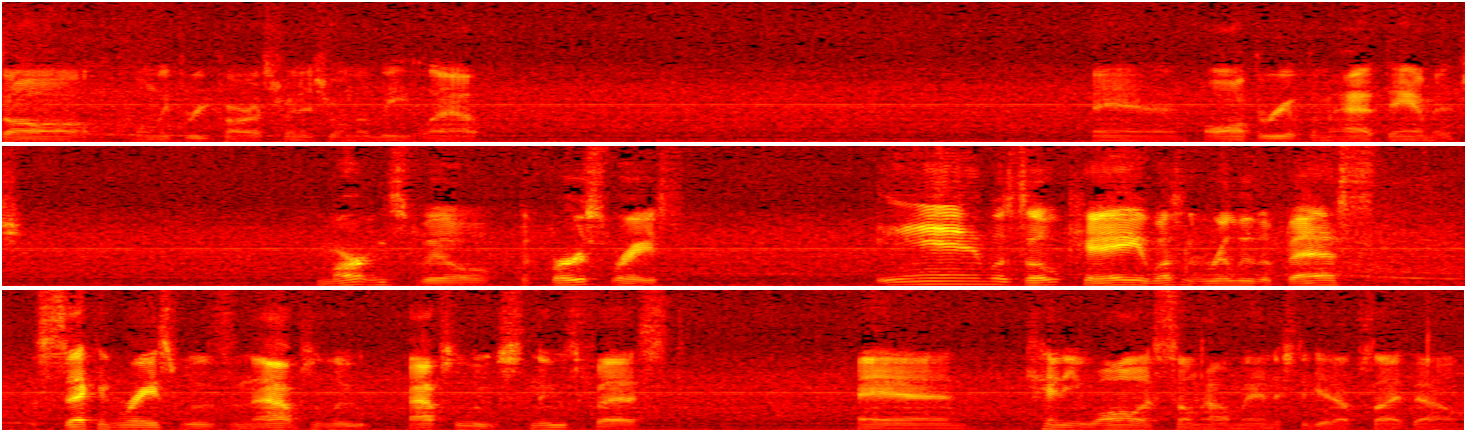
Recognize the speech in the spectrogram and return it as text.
saw only three cars finish on the lead lap. And all three of them had damage. Martinsville, the first race, it was okay. It wasn't really the best. The second race was an absolute, absolute snooze fest. And Kenny Wallace somehow managed to get upside down.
